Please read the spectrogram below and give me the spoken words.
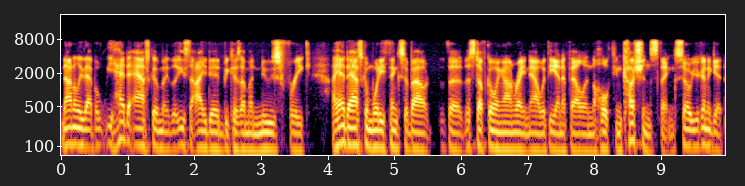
not only that, but we had to ask him. At least I did because I'm a news freak. I had to ask him what he thinks about the the stuff going on right now with the NFL and the whole concussions thing. So you're gonna get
